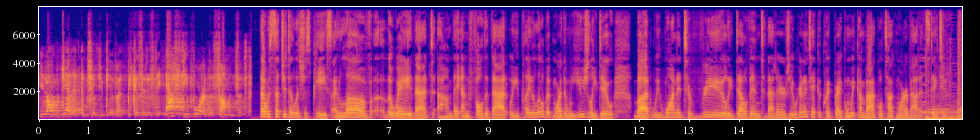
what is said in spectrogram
You don't get it until you give it because it is the asking for it that summons it. That was such a delicious piece. I love the way that um, they unfolded that. We played a little bit more than we usually do, but we wanted to really delve into that energy. We're going to take a quick break. When we come back, we'll talk more about it. Stay tuned.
